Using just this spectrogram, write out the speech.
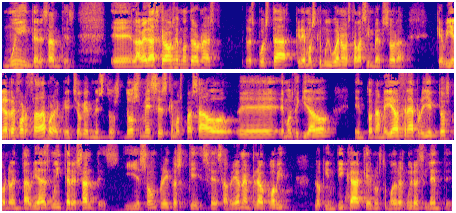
muy interesantes. Eh, la verdad es que vamos a encontrar una respuesta, creemos que muy buena, nuestra base inversora, que viene reforzada por el hecho que en estos dos meses que hemos pasado eh, hemos liquidado en torno a media docena de proyectos con rentabilidades muy interesantes. Y son proyectos que se desarrollaron en pleno COVID, lo que indica que nuestro modelo es muy resiliente.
